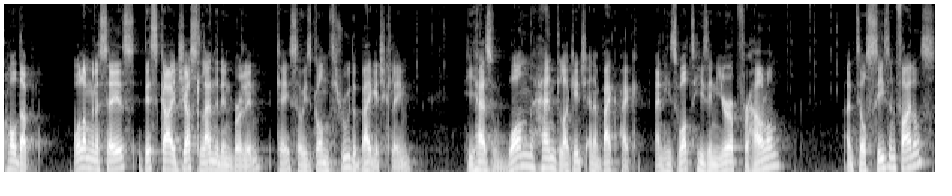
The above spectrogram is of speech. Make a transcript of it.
hold up. All I'm gonna say is this guy just landed in Berlin. Okay, so he's gone through the baggage claim. He has one hand luggage and a backpack. And he's what? He's in Europe for how long? Until season finals?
